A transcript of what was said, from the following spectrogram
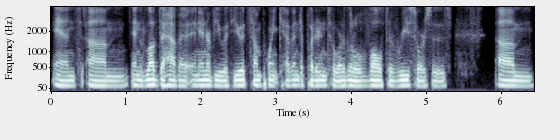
And um and i'd love to have a, an interview with you at some point kevin to put it into our little vault of resources. Um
